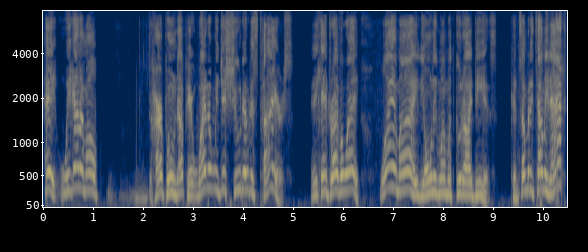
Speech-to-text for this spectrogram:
Hey, we got him all harpooned up here. Why don't we just shoot out his tires? and he can't drive away. Why am I the only one with good ideas? Can somebody tell me that?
